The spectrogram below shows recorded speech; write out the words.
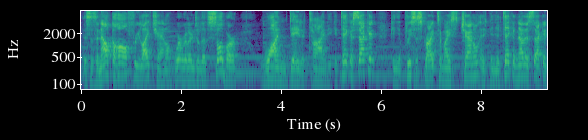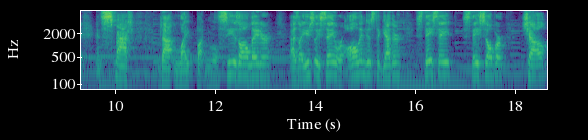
This is an alcohol-free life channel where we learn to live sober one day at a time. If you can take a second, can you please subscribe to my channel? And can you take another second and smash that like button? We'll see you all later. As I usually say, we're all in this together. Stay safe, stay sober. Ciao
